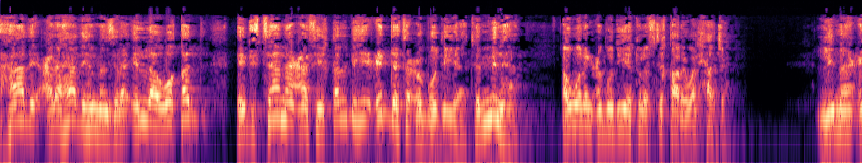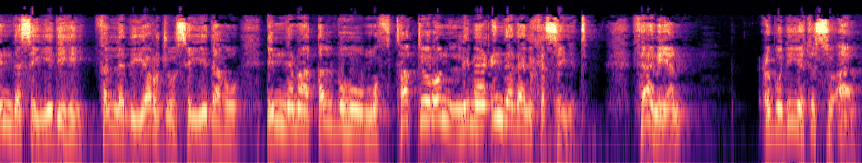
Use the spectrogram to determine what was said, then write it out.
هذه على هذه المنزلة إلا وقد اجتمع في قلبه عدة عبوديات منها أولا عبودية الافتقار والحاجة. لما عند سيده فالذي يرجو سيده إنما قلبه مفتقر لما عند ذلك السيد. ثانيا عبودية السؤال.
